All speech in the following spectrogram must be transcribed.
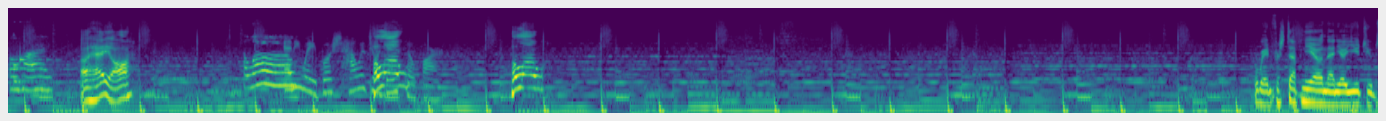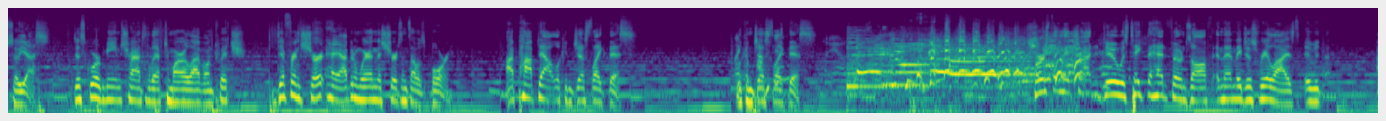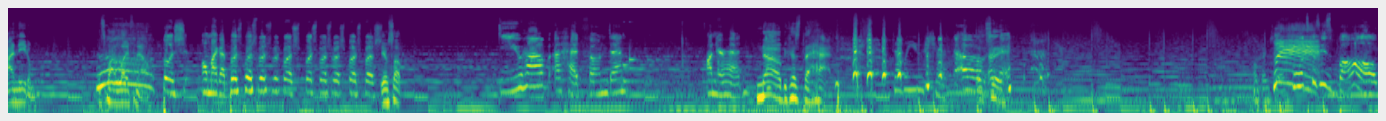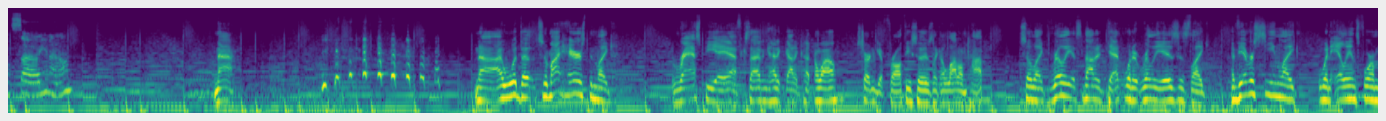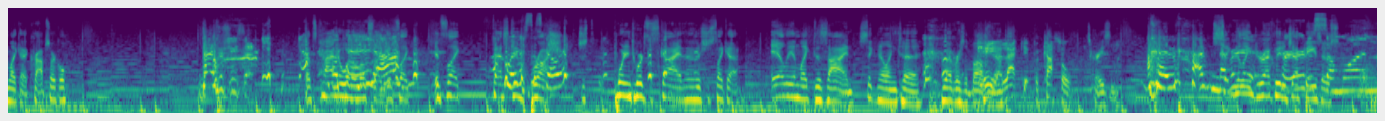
Oh, hi. Uh, hey, y'all. Hello. Anyway, Bush, how is your Hello? day so far? Hello. We're waiting for Stephnio and then yo YouTube. So yes, Discord memes trying to laugh tomorrow live on Twitch. Different shirt. Hey, I've been wearing this shirt since I was born. I popped out looking just like this. looking just like this. First thing they tried to do was take the headphones off, and then they just realized it was. I need them. It's my life now. Bush. Oh my god. Bush, bush, bush, bush, bush, bush, bush, bush, bush, bush. Yo, what's up? Do you have a headphone dent on your head? No, because of the hat. W shirt. Oh, Let's see. okay. I don't think so. Well, it's because he's bald, so, you know. Nah. nah, I would. The, so my hair's been like raspy AF because I haven't had it got it cut in a while. starting to get frothy, so there's like a lot on top. So like really, it's not a dent. What it really is is like, have you ever seen like when aliens form like a crop circle? That's what she said! That's kind of what it looks yeah. like. It's like it's like festive brush, just pointing towards the sky, and then there's just like a alien-like design signaling to whoever's above. you Hey, I like it, Picasso. It's crazy. I've, I've never Signaling directly to heard Jeff Bezos. someone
